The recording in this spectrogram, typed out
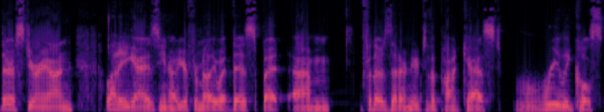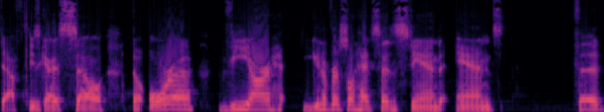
They're Asterion. A lot of you guys, you know, you're familiar with this, but um, for those that are new to the podcast, really cool stuff. These guys sell the Aura VR universal headset stand and the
